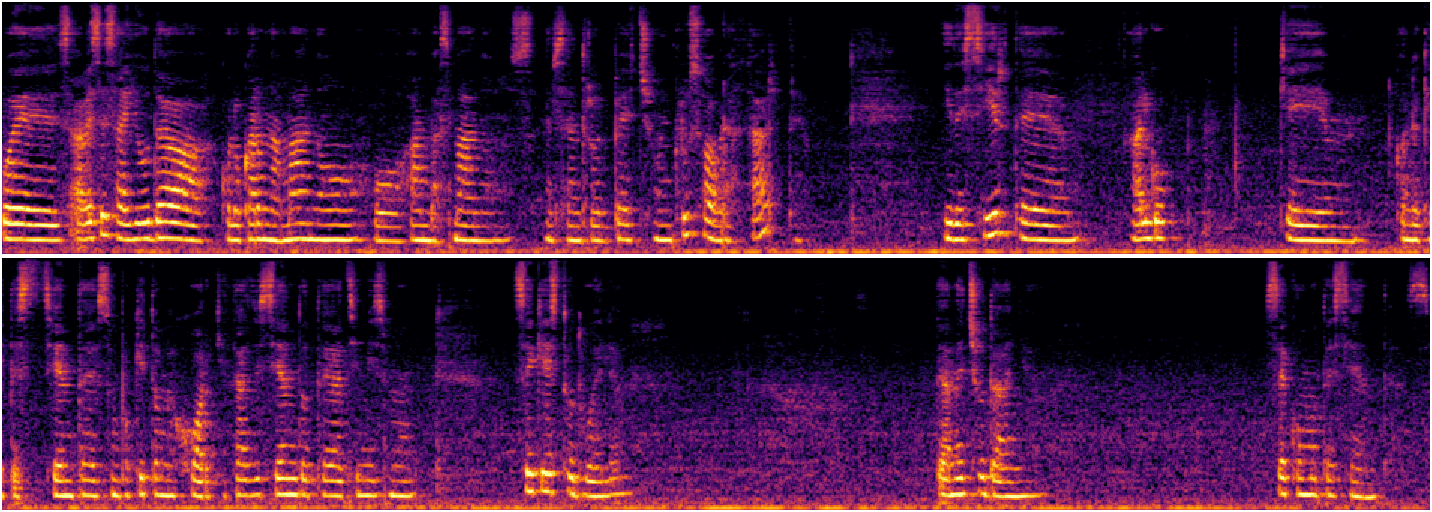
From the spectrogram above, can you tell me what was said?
pues a veces ayuda a colocar una mano o ambas manos en el centro del pecho, incluso abrazarte y decirte algo que con lo que te sientes un poquito mejor, quizás diciéndote a ti mismo, sé que esto duele, te han hecho daño, sé cómo te sientes.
